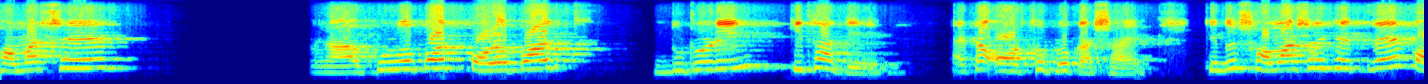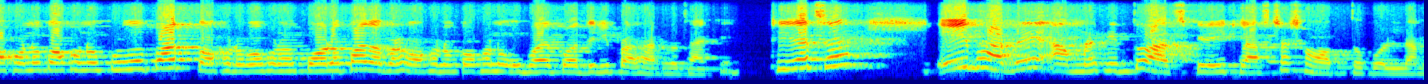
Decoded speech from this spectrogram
সমাসে পূর্বপদ, পরপদ দুটোরই কি থাকে? একটা অর্থ প্রকাশ হয়। কিন্তু সমাসের ক্ষেত্রে কখনো কখনো পূর্বপদ, কখনো কখনো পরপদ, আবার কখনো কখনো উভয় পদেরই প্রাধান্য থাকে। ঠিক আছে? এইভাবে আমরা কিন্তু আজকের এই ক্লাসটা সমাপ্ত করলাম।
